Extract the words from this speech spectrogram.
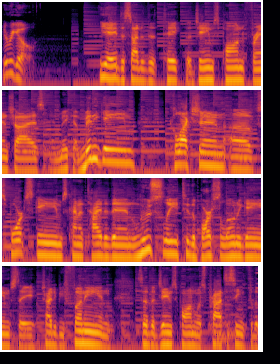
Here we go. EA decided to take the James Pond franchise and make a mini game collection of sports games, kind of tied it in loosely to the Barcelona games. They tried to be funny and said that James Pond was practicing for the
